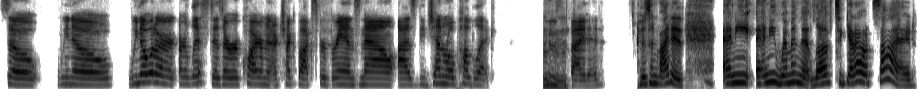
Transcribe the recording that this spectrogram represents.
So we know we know what our, our list is, our requirement, our checkbox for brands now as the general public who's mm-hmm. invited. Who's invited? Any any women that love to get outside,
